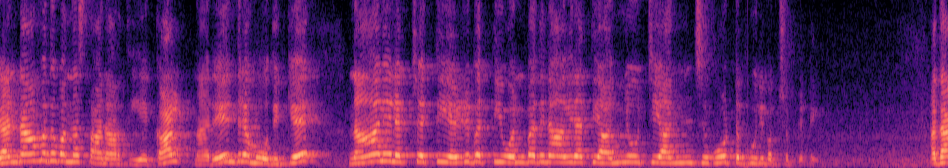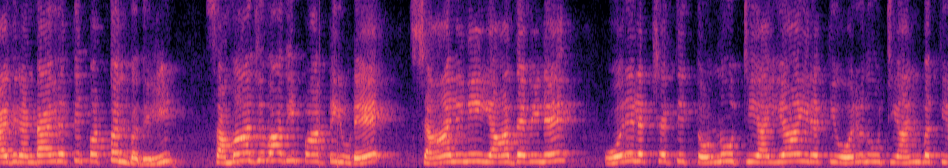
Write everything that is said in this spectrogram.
രണ്ടാമത് വന്ന സ്ഥാനാർത്ഥിയേക്കാൾ നരേന്ദ്രമോദിക്ക് നാല് ലക്ഷത്തി എഴുപത്തി ഒൻപതിനായിരത്തി അഞ്ഞൂറ്റി അഞ്ച് വോട്ട് ഭൂരിപക്ഷം കിട്ടി. അതായത് രണ്ടായിരത്തി പത്തൊൻപതിൽ സമാജ്വാദി പാർട്ടിയുടെ ശാലിനി യാദവിനെ ഒരു ലക്ഷത്തി തൊണ്ണൂറ്റി അയ്യായിരത്തി ഒരുന്നൂറ്റി അൻപത്തി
